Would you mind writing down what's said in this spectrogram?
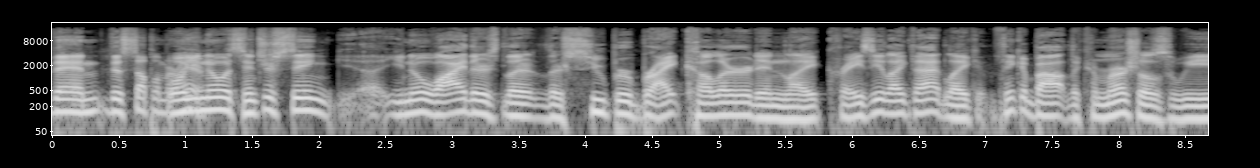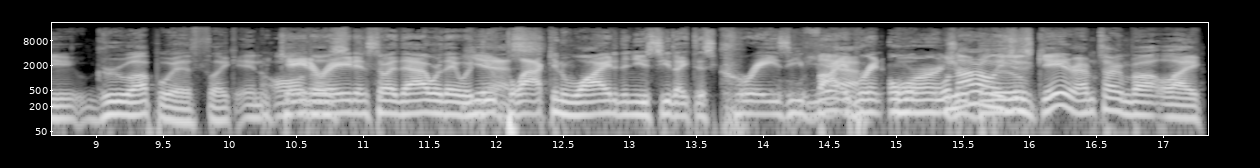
than this supplement. Well, right you know what's interesting? Uh, you know why there's they're, they're super bright colored and like crazy like that. Like think about the commercials we grew up with, like in all Gatorade those, and stuff like that, where they would Yes. do black and white, and then you see like this crazy, vibrant Well- orange. Well, or not only blue. just Gator, I'm talking about like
